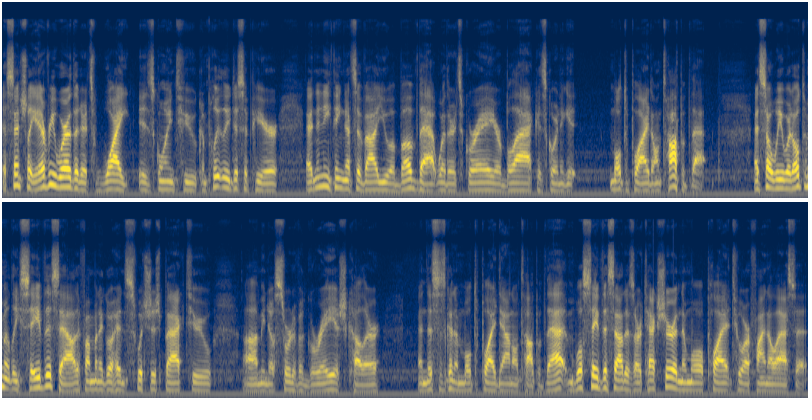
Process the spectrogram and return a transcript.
essentially everywhere that it's white is going to completely disappear, and anything that's a value above that, whether it's gray or black, is going to get multiplied on top of that. And so we would ultimately save this out. If I'm going to go ahead and switch this back to, um, you know, sort of a grayish color, and this is going to multiply down on top of that, and we'll save this out as our texture, and then we'll apply it to our final asset.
